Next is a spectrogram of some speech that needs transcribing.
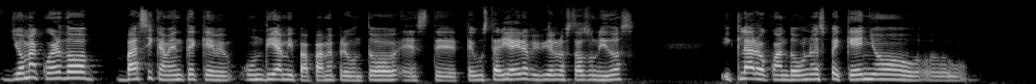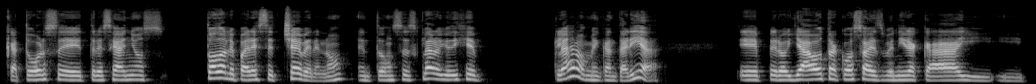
Yo me acuerdo básicamente que un día mi papá me preguntó, este, ¿te gustaría ir a vivir en los Estados Unidos? Y claro, cuando uno es pequeño, 14, 13 años, todo le parece chévere, ¿no? Entonces, claro, yo dije, claro, me encantaría. Eh, pero ya otra cosa es venir acá y,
